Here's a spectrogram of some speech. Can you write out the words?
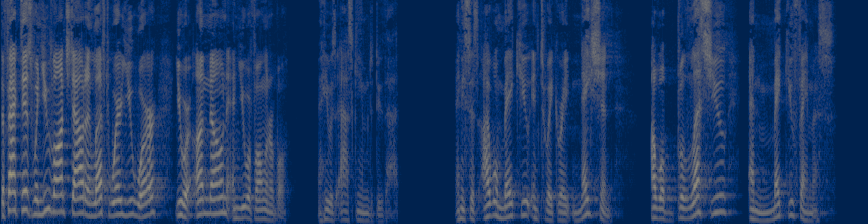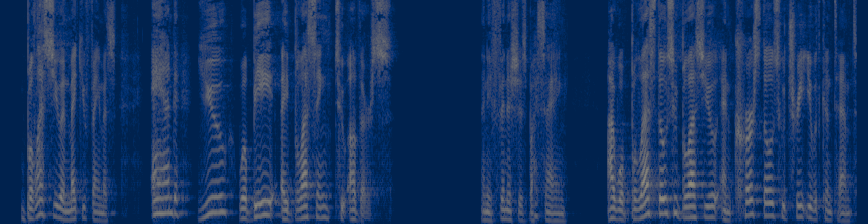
The fact is, when you launched out and left where you were, you were unknown and you were vulnerable. And he was asking him to do that. And he says, I will make you into a great nation. I will bless you and make you famous. Bless you and make you famous. And you will be a blessing to others. And he finishes by saying, I will bless those who bless you and curse those who treat you with contempt.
